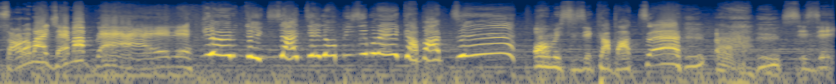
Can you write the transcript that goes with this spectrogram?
Soruma cevap ver. Gördük zaten o bizi buraya kapattı. O mu sizi kapattı? Ah, Sizi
